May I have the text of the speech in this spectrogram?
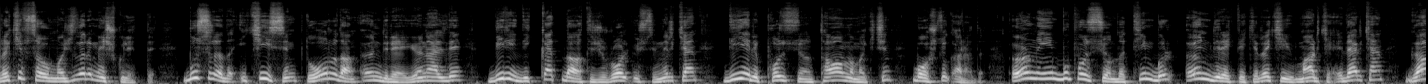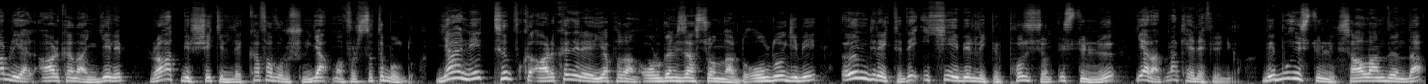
rakip savunmacıları meşgul etti. Bu sırada iki isim doğrudan ön direğe yöneldi. Biri dikkat dağıtıcı rol üstlenirken diğeri pozisyonu tamamlamak için boşluk aradı. Örneğin bu pozisyonda Timber ön direkteki rakibi marke ederken Gabriel arkadan gelip rahat bir şekilde kafa vuruşunu yapma fırsatı buldu. Yani tıpkı arka direğe yapılan organizasyonlarda olduğu gibi ön direkte de ikiye birlik bir pozisyon üstünlüğü yaratmak hedefleniyor. Ve bu üstünlük sağlandığında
